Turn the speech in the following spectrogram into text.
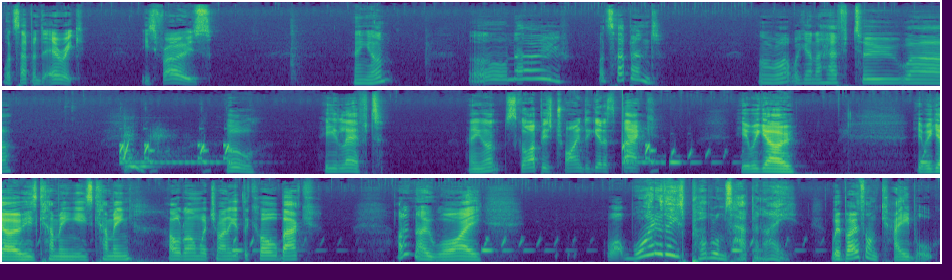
what's happened to Eric? He's froze. Hang on. Oh no, what's happened? All right, we're gonna have to. Uh... Oh, he left. Hang on, Skype is trying to get us back. Here we go. Here we go. He's coming. He's coming. Hold on, we're trying to get the call back. I don't know why. Why do these problems happen, eh? We're both on cable.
